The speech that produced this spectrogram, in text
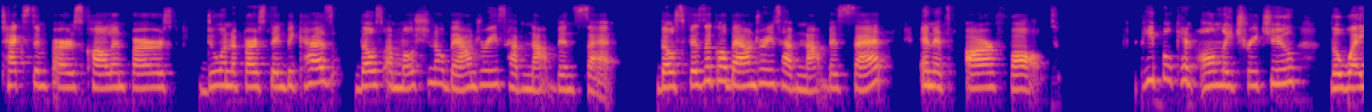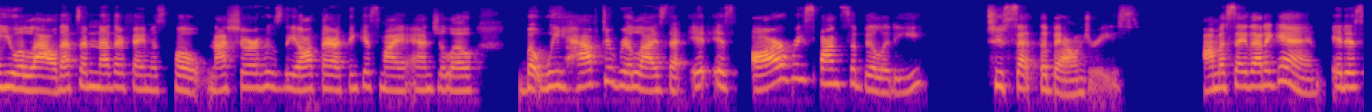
texting first, calling first, doing the first thing because those emotional boundaries have not been set. Those physical boundaries have not been set, and it's our fault. People can only treat you the way you allow. That's another famous quote. Not sure who's the author. I think it's Maya Angelou. But we have to realize that it is our responsibility to set the boundaries. I'm going to say that again. It is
